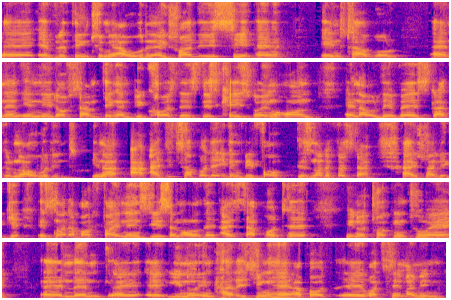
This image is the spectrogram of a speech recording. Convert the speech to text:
uh, everything to me. I wouldn't actually see her in trouble and then in need of something, and because there's this case going on, and I'll live a struggle. No, I wouldn't. You know, I, I did support her even before. This is not the first time. I actually, get, it's not about finances and all that. I support her, you know, talking to her, and then, uh, uh, you know, encouraging her about uh, what's him. I mean,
